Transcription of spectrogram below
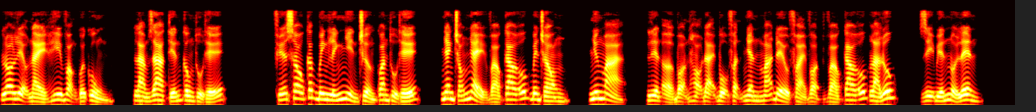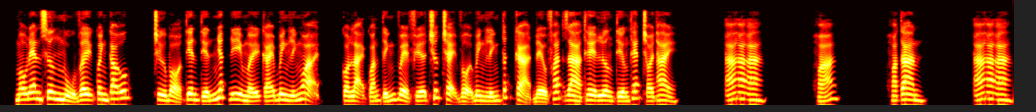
lo liệu này hy vọng cuối cùng, làm ra tiến công thủ thế. Phía sau các binh lính nhìn trưởng quan thủ thế, nhanh chóng nhảy vào cao ốc bên trong, nhưng mà, liền ở bọn họ đại bộ phận nhân mã đều phải vọt vào cao ốc là lúc, dị biến nổi lên. Màu đen sương mù vây quanh cao ốc, trừ bỏ tiên tiến nhất đi mấy cái binh lính ngoại, còn lại quán tính về phía trước chạy vội binh lính tất cả đều phát ra thê lương tiếng thét trói thai. A a a. Hóa. Hóa tan. A a a.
